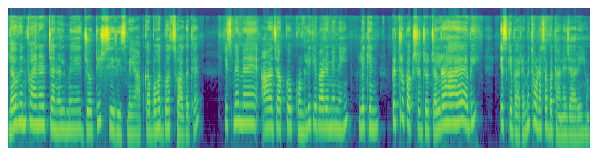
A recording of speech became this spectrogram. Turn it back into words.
लव इनफाइनाइट चैनल में ज्योतिष सीरीज़ में आपका बहुत बहुत स्वागत है। इसमें मैं आज आपको कुंडली के बारे में नहीं, लेकिन पितृपक्ष जो चल रहा है अभी, इसके बारे में थोड़ा सा बताने जा रही हूँ।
